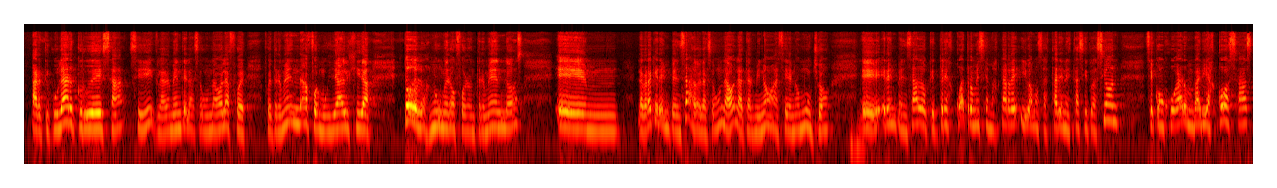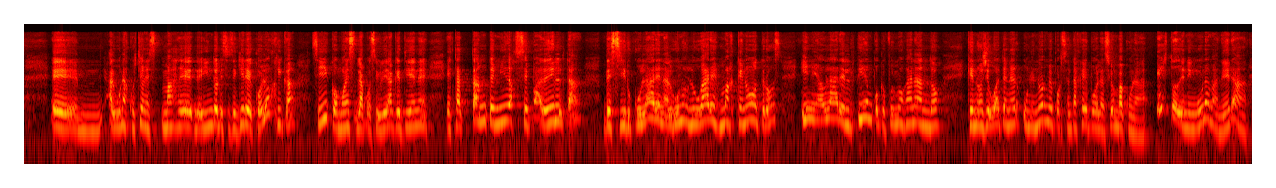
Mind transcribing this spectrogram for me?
particular crudeza, ¿sí? claramente la segunda ola fue, fue tremenda, fue muy álgida, todos los números fueron tremendos. Em, la verdad que era impensado, la segunda ola terminó hace no mucho, eh, era impensado que tres, cuatro meses más tarde íbamos a estar en esta situación, se conjugaron varias cosas, em, algunas cuestiones más de, de, índole, si se quiere, ecológica, ¿sí? como es la posibilidad que tiene esta tan temida cepa delta, de circular en algunos lugares más que en otros y ni hablar el tiempo que fuimos ganando que nos llevó a tener un enorme porcentaje de población vacunada. Esto de ninguna manera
